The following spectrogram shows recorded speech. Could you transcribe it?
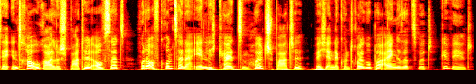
Der intraorale Spatelaufsatz wurde aufgrund seiner Ähnlichkeit zum Holzspatel, welcher in der Kontrollgruppe eingesetzt wird, gewählt.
